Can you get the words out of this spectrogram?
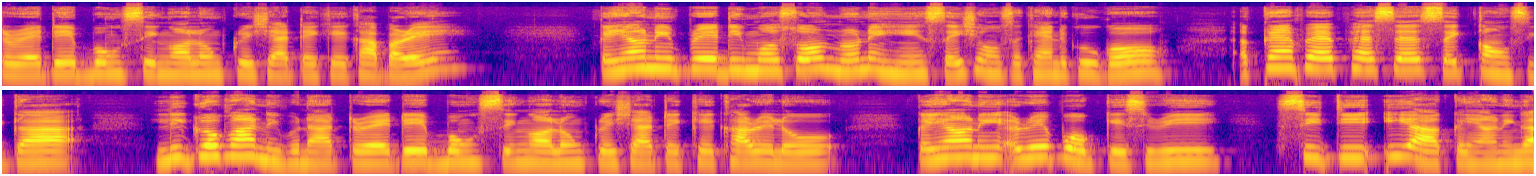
တရက်တဲ့ဘုံစင်ငေါလုံးခရရှာတက်ခဲ့ခပါရယ်ကယောင်နီပရဒီမိုဆိုမရိုနေဟင်းစိတ်ချုံစခန်းတစ်ခုကိုအကန့်ဖဲဖက်ဆက်စိတ်ကုံစီကလီဂရောကနေဗနာတရက်တဲ့ဘုံစင်ငေါလုံးခရရှာတက်ခဲ့ခရယ်လို့ကယောင်နီအရေးပေါ်ကေစရီ CTER ကယောင်နီက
